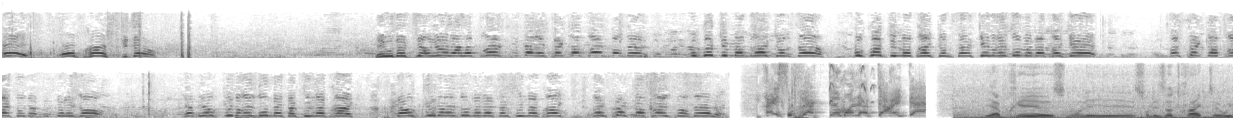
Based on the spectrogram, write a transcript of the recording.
Hé Hé, presse, putain Mais vous êtes sérieux là, la presse Putain, respecte la presse, bordel Pourquoi tu me matraques comme ça Pourquoi tu me matraques comme ça Quelle raison de me matraquer Respecte la presse, on insulte les gens Y'a bien aucune raison de mettre un coup de matraque T'as aucune raison de me mettre un coup de matraque Respecte la presse, bordel Et après, euh, sinon, les, sur les autres actes, oui,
